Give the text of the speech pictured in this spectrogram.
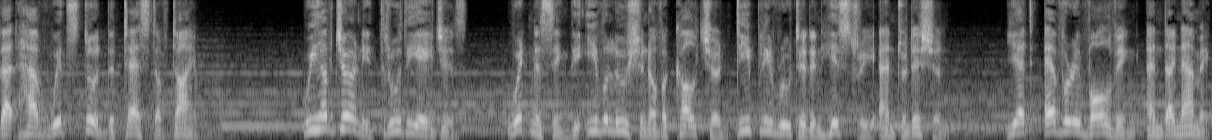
that have withstood the test of time. We have journeyed through the ages, witnessing the evolution of a culture deeply rooted in history and tradition, yet ever evolving and dynamic.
